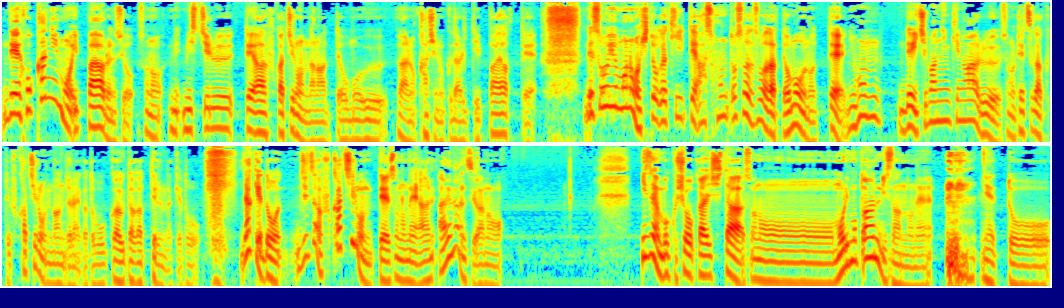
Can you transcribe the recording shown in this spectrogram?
で、他にもいっぱいあるんですよ。その、ミスチルって、あ、不可知論だなって思う、あの、歌詞のくだりっていっぱいあって。で、そういうものを人が聞いて、あ、本当そうだそうだって思うのって、日本で一番人気のある、その哲学って不可知論なんじゃないかと僕は疑ってるんだけど、だけど、実は不可知論って、そのね、あれなんですよ、あの、以前僕紹介した、その、森本杏里さんのね、えっと、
